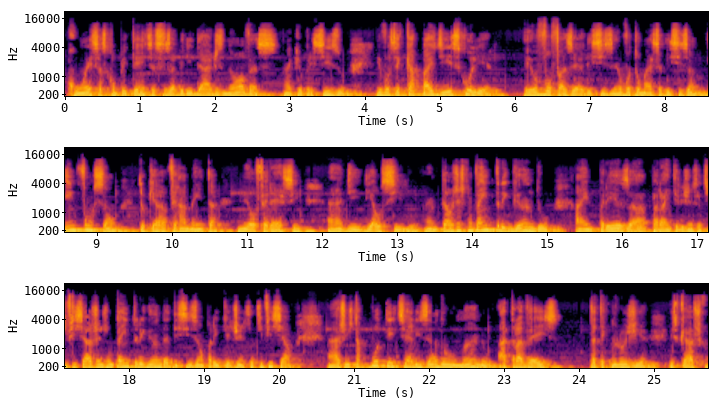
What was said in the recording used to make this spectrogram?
com essas competências, essas habilidades novas né, que eu preciso, eu vou ser capaz de escolher eu vou fazer a decisão, eu vou tomar essa decisão em função do que a ferramenta me oferece uh, de, de, auxílio. Então, a gente não está entregando a empresa para a inteligência artificial, a gente não está entregando a decisão para a inteligência artificial. A gente está potencializando o humano através da tecnologia. Isso que eu acho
